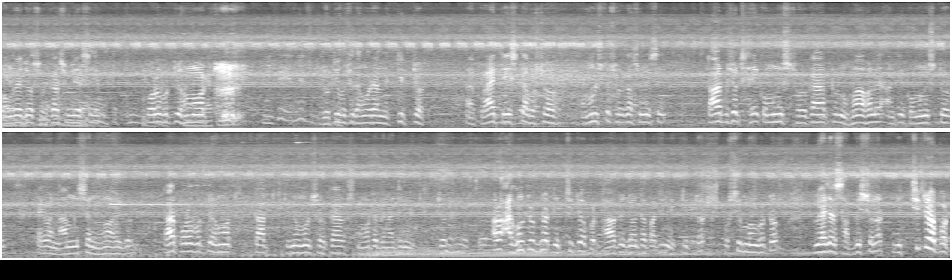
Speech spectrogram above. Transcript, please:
কংগ্ৰেছৰ চৰকাৰ চলি আছিল পৰৱৰ্তী সময়ত জ্যোতি বসু ডাঙৰীয়াৰ নেতৃত্বত প্ৰায় তেইছটা বছৰ কমিউনিষ্ট চৰকাৰ চলিছিল তাৰপিছত সেই কমিউনিষ্ট চৰকাৰটো নোহোৱা হ'লে আনকি কমিউনিষ্টৰ একেবাৰে নাম নিচান নোহোৱা হৈ গ'ল। তাৰ পৰৱৰ্তী সময়ত তাত তৃণমূল চৰকাৰ মমতা বেনাৰ্জীৰ নেতৃত্বত আৰু আগন্তুক দিনত নিশ্চিত ৰূপত ভাৰতীয় জনতা পাৰ্টীৰ নেতৃত্বত পশ্চিমবংগতো দুহেজাৰ ছাব্বিছ চনত নিশ্চিত ৰূপত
